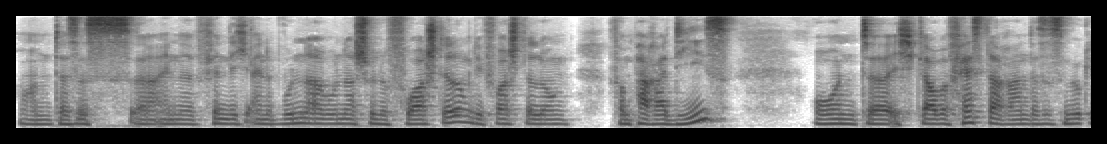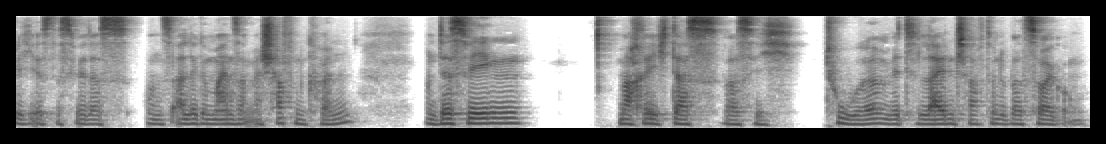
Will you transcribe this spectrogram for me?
Und das ist äh, eine, finde ich, eine wunder, wunderschöne Vorstellung, die Vorstellung vom Paradies. Und äh, ich glaube fest daran, dass es möglich ist, dass wir das uns alle gemeinsam erschaffen können. Und deswegen mache ich das, was ich tue, mit Leidenschaft und Überzeugung.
